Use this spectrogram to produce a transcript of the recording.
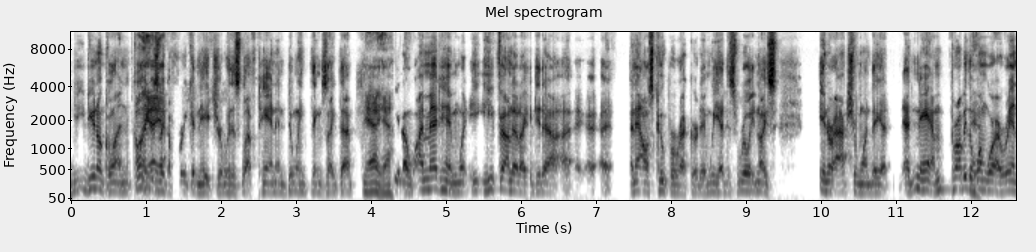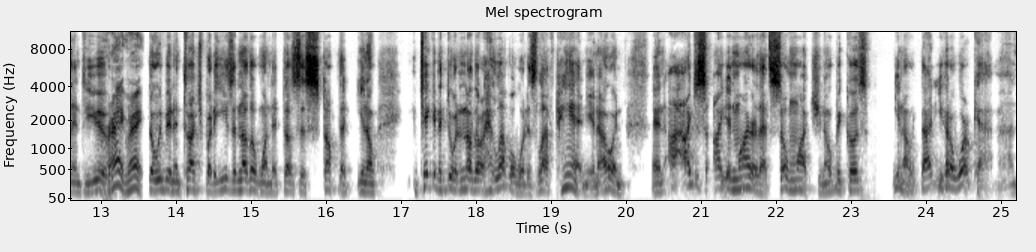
do you know Glenn? Glenn Oh, yeah, is yeah. like a freak of nature with his left hand and doing things like that Yeah, yeah. you know, I met him when he, he found out I did a, a, a- an Alice Cooper record, and we had this really nice interaction one day at, at NAMM, probably the Yeah. one where I ran into you. Right, right. So we've been in touch, but he's another one that does this stuff that you know, taking it to another level with his left hand, you know, and and I, I just I admire that so much, you know, because you know that you got to work at, man.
